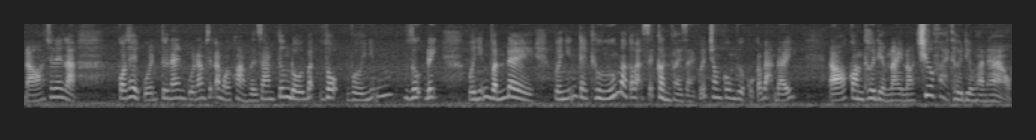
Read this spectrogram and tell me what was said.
Đó cho nên là có thể cuối từ nay đến cuối năm sẽ là một khoảng thời gian tương đối bận rộn với những dự định, với những vấn đề, với những cái thứ mà các bạn sẽ cần phải giải quyết trong công việc của các bạn đấy. Đó, còn thời điểm này nó chưa phải thời điểm hoàn hảo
